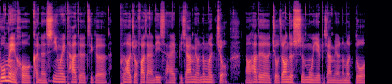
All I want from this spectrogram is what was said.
波美侯可能是因为它的这个葡萄酒发展的历史还比较没有那么久，然后它的酒庄的数目也比较没有那么多。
